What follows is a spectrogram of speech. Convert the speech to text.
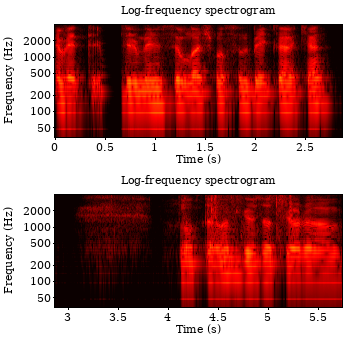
Evet, bildirimlerin size ulaşmasını beklerken notlarıma bir göz atıyorum.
